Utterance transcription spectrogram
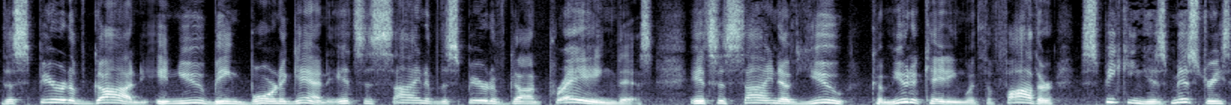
the Spirit of God in you being born again. It's a sign of the Spirit of God praying this. It's a sign of you communicating with the Father, speaking His mysteries,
